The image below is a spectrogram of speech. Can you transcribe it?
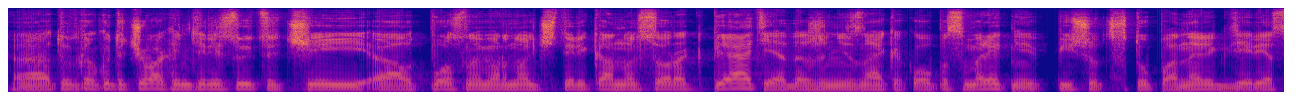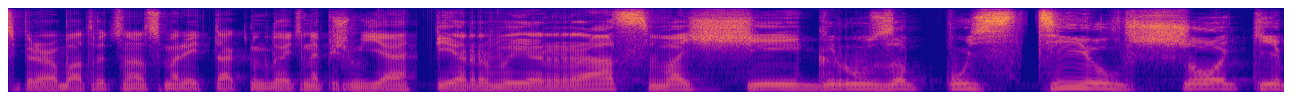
А, тут какой-то чувак интересуется, чей аутпост номер 04К045. Я даже не знаю, как его посмотреть. Мне пишут в ту панель, где резко перерабатывается, надо смотреть. Так, ну давайте напишем. Я первый раз вообще игру запустил в шоке,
